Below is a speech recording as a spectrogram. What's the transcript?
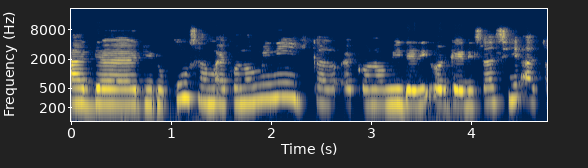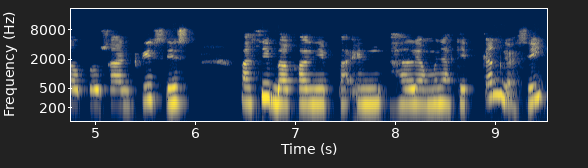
ada didukung sama ekonomi nih. Kalau ekonomi dari organisasi atau perusahaan krisis, pasti bakal nyiptain hal yang menyakitkan nggak sih?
